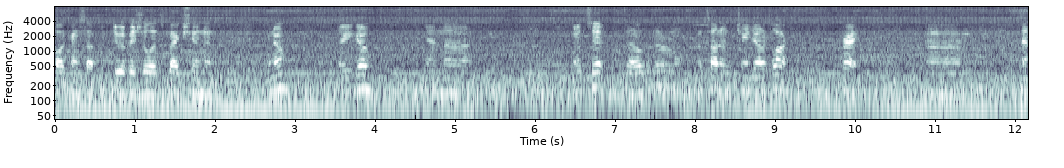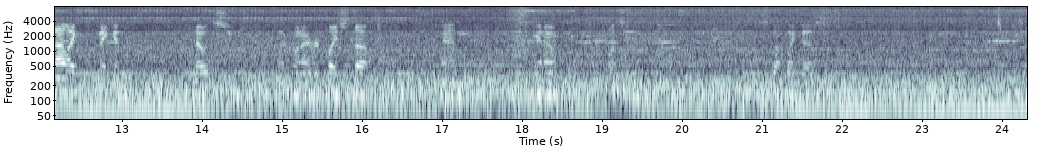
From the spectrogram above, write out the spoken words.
all that kind of stuff. Do a visual inspection and, you know, there you go and uh, that's it. That'll, that'll, that's how to change out a clock. Right. Uh, and I like making notes, like when I replace stuff, and you know, what's in stuff like this. So.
